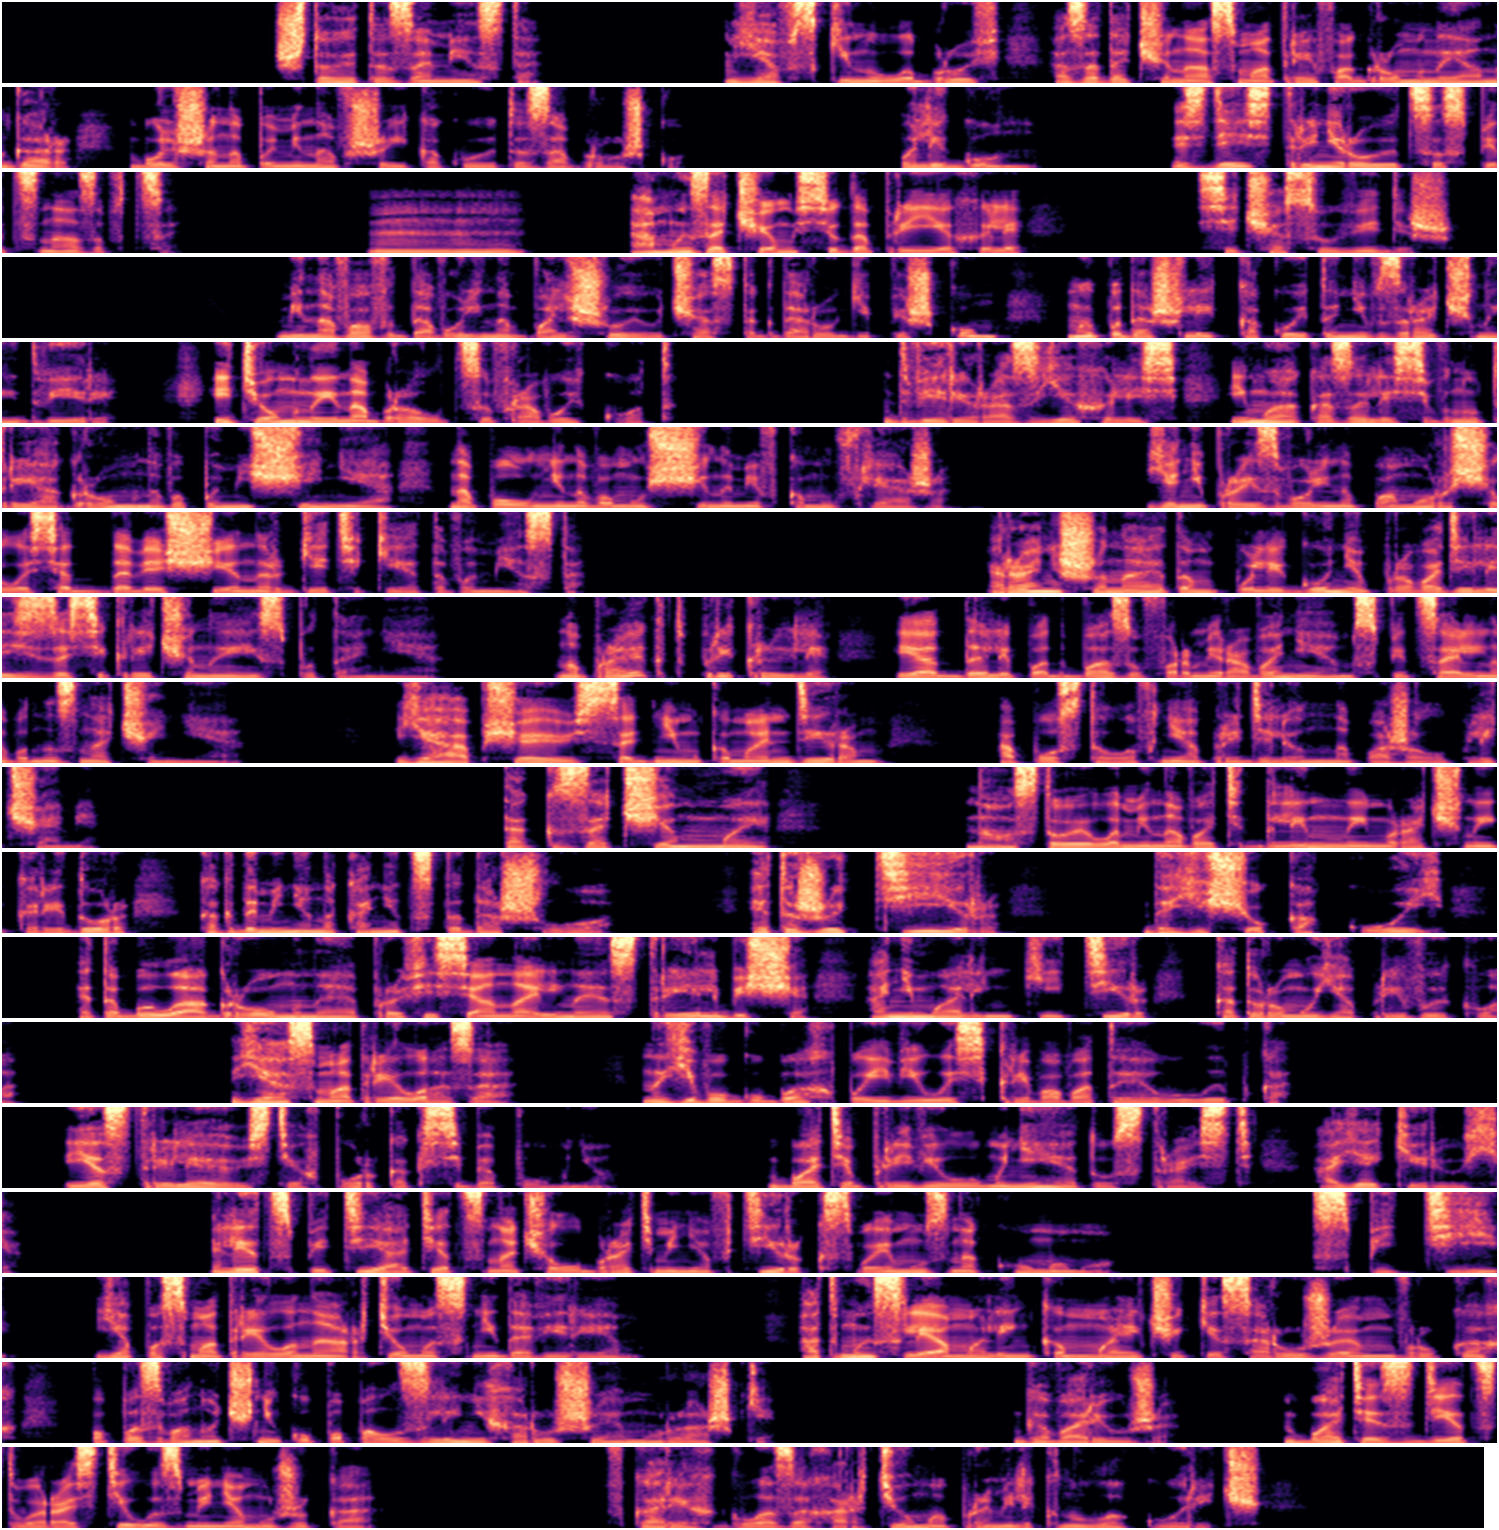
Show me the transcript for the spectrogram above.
«Что это за место?» Я вскинула бровь, озадаченно осмотрев огромный ангар, больше напоминавший какую-то заброшку. Полигон. Здесь тренируются спецназовцы. «М-м, а мы зачем сюда приехали?» «Сейчас увидишь». Миновав довольно большой участок дороги пешком, мы подошли к какой-то невзрачной двери, и темный набрал цифровой код. Двери разъехались, и мы оказались внутри огромного помещения, наполненного мужчинами в камуфляже. Я непроизвольно поморщилась от давящей энергетики этого места. Раньше на этом полигоне проводились засекреченные испытания но проект прикрыли и отдали под базу формированием специального назначения. Я общаюсь с одним командиром, Апостолов неопределенно пожал плечами. «Так зачем мы...» Но стоило миновать длинный мрачный коридор, когда меня наконец-то дошло. «Это же тир! Да еще какой!» Это было огромное профессиональное стрельбище, а не маленький тир, к которому я привыкла. Я смотрела глаза. На его губах появилась кривоватая улыбка. Я стреляю с тех пор, как себя помню. Батя привил мне эту страсть, а я Кирюхе. Лет с пяти отец начал брать меня в тир к своему знакомому. С пяти я посмотрела на Артема с недоверием. От мысли о маленьком мальчике с оружием в руках по позвоночнику поползли нехорошие мурашки. Говорю же, Батя с детства растил из меня мужика. В карих глазах Артема промелькнула горечь.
